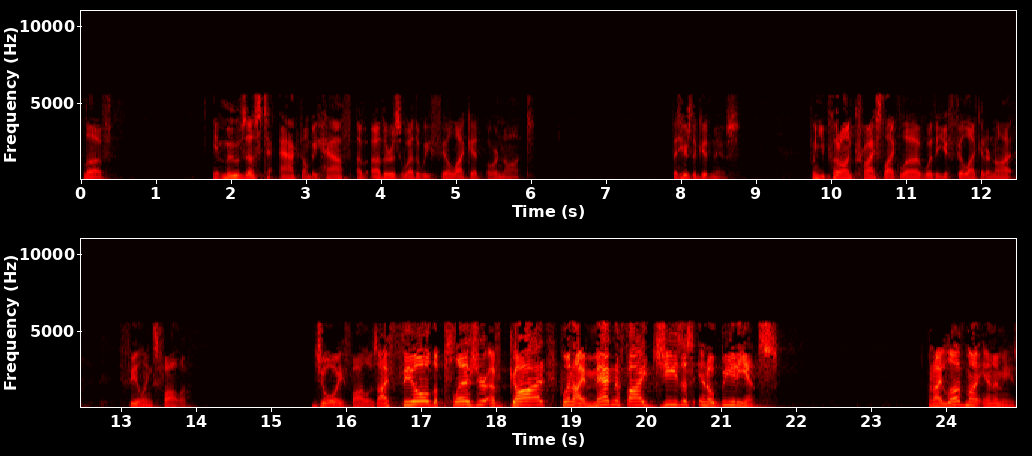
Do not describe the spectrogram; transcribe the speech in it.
love. It moves us to act on behalf of others, whether we feel like it or not. But here's the good news when you put on Christ like love, whether you feel like it or not, feelings follow. Joy follows. I feel the pleasure of God when I magnify Jesus in obedience. When I love my enemies,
